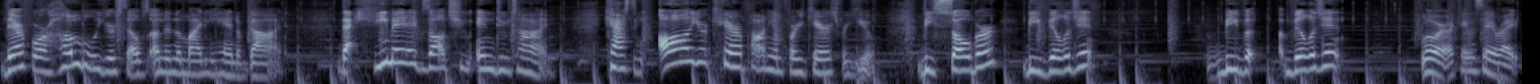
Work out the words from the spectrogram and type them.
therefore humble yourselves under the mighty hand of God, that he may exalt you in due time casting all your care upon him, for he cares for you. Be sober, be vigilant, be v- vigilant. Lord, I can't even say it right.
